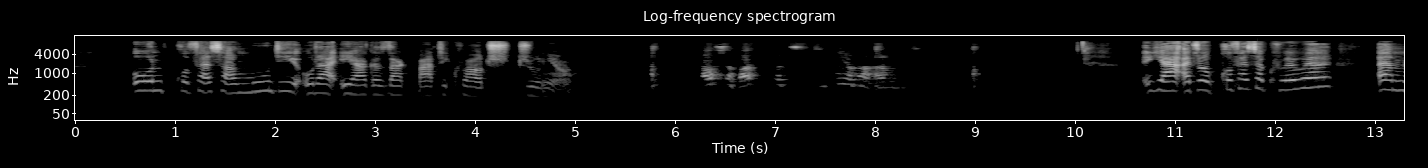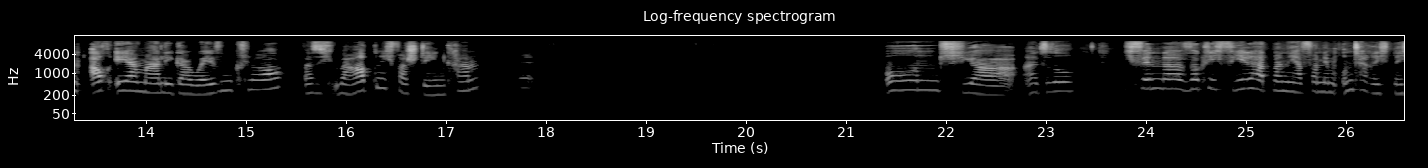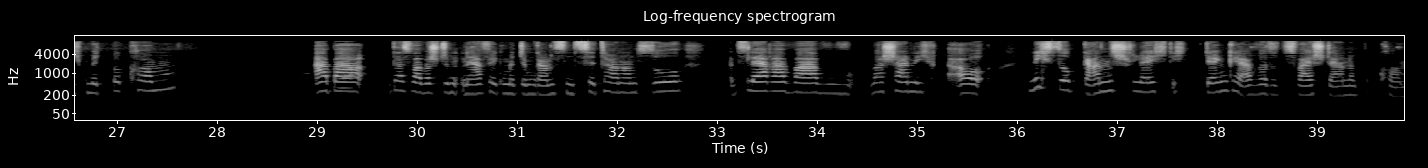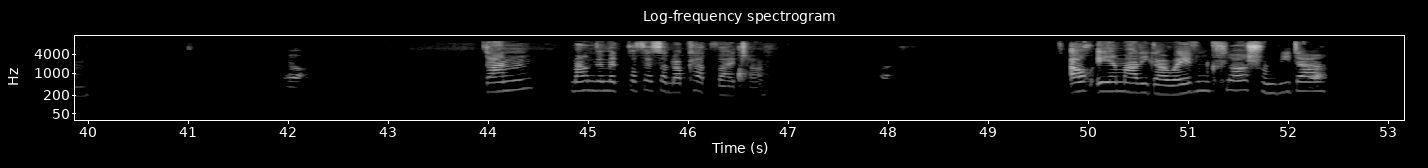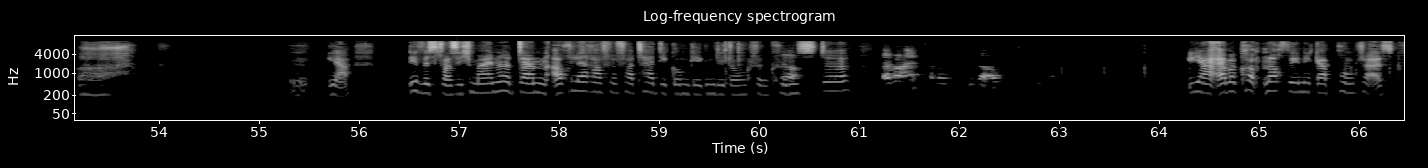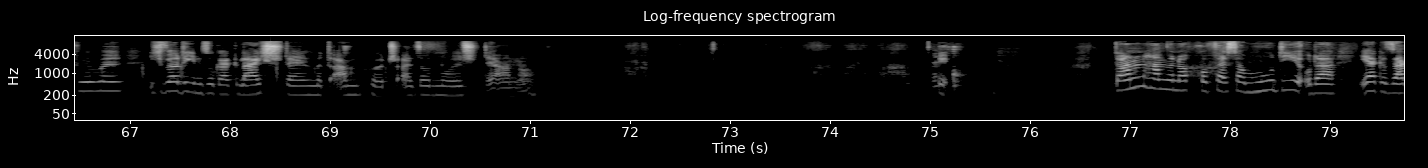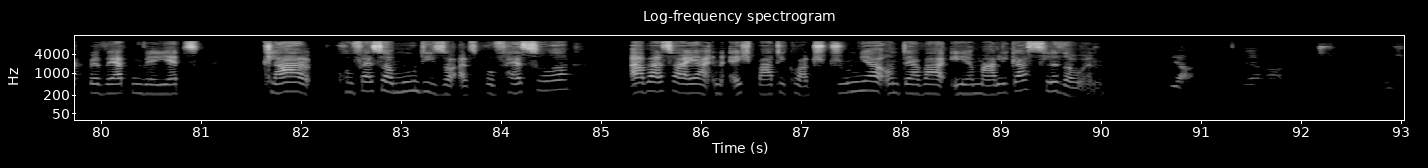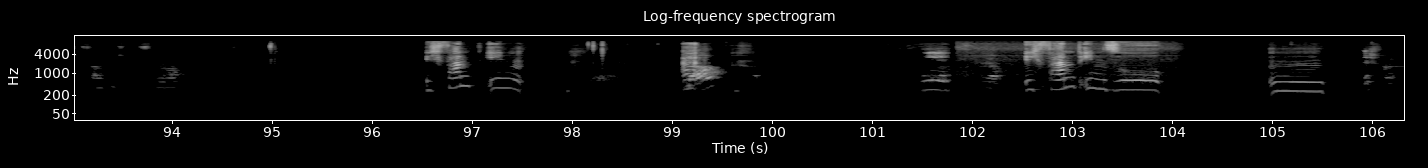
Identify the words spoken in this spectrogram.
und Professor Moody oder eher gesagt Barty Crouch Jr. Außer nicht. Ja, also Professor Quirrell, ähm, auch ehemaliger Ravenclaw, was ich überhaupt nicht verstehen kann. Und ja, also ich finde, wirklich viel hat man ja von dem Unterricht nicht mitbekommen. Aber. Das war bestimmt nervig mit dem ganzen Zittern und so. Als Lehrer war wahrscheinlich auch nicht so ganz schlecht. Ich denke, er würde zwei Sterne bekommen. Ja. Dann machen wir mit Professor Lockhart weiter. Auch ehemaliger Ravenclaw, schon wieder. Oh. N- Ja, ihr wisst, was ich meine. Dann auch Lehrer für Verteidigung gegen die dunklen Künste. Er auch. Ja, er bekommt noch weniger Punkte als Quirrell. Ich würde ihn sogar gleichstellen mit Umbridge, also null Sterne. Dann haben wir noch Professor Moody oder eher gesagt bewerten wir jetzt klar Professor Moody so als Professor, aber es war ja in echt Barty Crouch Jr. und der war ehemaliger Slytherin. Ja. Lehrer. Eigentlich Lehrer. Ich fand ihn Ah. Ja? Nee. Ja. ich fand ihn so mm, mh, Ich fand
